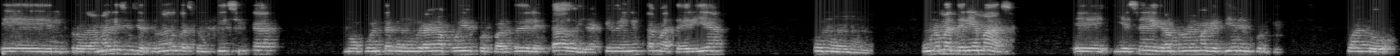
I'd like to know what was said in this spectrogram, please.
el programa de licenciatura en educación física no cuenta con un gran apoyo por parte del Estado, ya que ven esta materia como una materia más. Eh, y ese es el gran problema que tienen, porque cuando,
